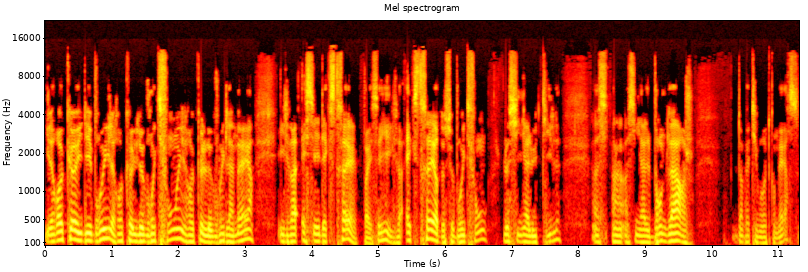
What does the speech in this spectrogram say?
Il recueille des bruits, il recueille le bruit de fond, il recueille le bruit de la mer, il va essayer d'extraire, pas essayer, il va extraire de ce bruit de fond le signal utile, un, signal bande large d'un bâtiment de commerce,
